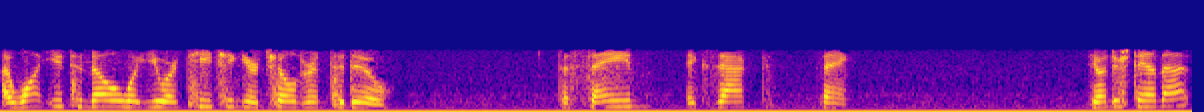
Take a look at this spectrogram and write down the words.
I want you to know what you are teaching your children to do. The same exact thing. Do you understand that?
